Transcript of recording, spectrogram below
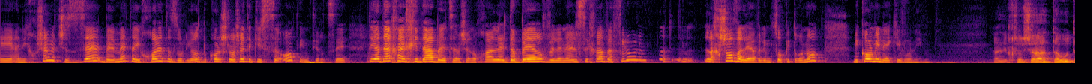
אה, אני חושבת שזה באמת היכולת הזו להיות בכל שלושת הכיסאות, אם תרצה, תהיה הדרך היחידה בעצם שנוכל לדבר ולנהל שיחה ואפילו לחשוב עליה ולמצוא פתרונות מכל מיני כיוונים. אני חושב שהטעות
